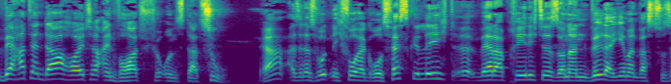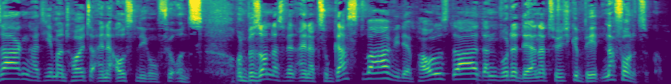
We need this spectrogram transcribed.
wer hat denn da heute ein Wort für uns dazu? Ja, also das wurde nicht vorher groß festgelegt, äh, wer da predigte, sondern will da jemand was zu sagen, hat jemand heute eine Auslegung für uns. Und besonders wenn einer zu Gast war, wie der Paulus da, dann wurde der natürlich gebeten, nach vorne zu kommen.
